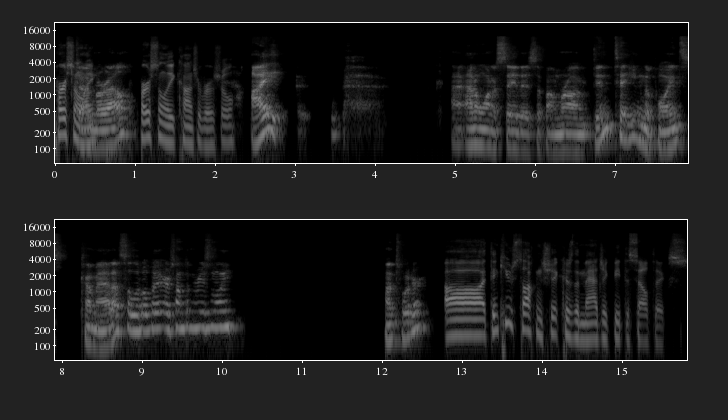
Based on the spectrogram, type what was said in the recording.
personally John Morrell. personally controversial. I I I don't want to say this if I'm wrong. Didn't taking the points come at us a little bit or something recently on Twitter? Uh, I think he was talking shit because the Magic beat the Celtics.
